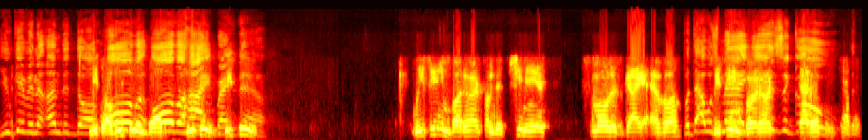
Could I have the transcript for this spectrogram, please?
You giving the underdog Because we all seen the Bud- all the hype seen- right seen- now. we seen Bud Hurt from the chiniest, smallest guy ever. But that was we mad Bud years ago. That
